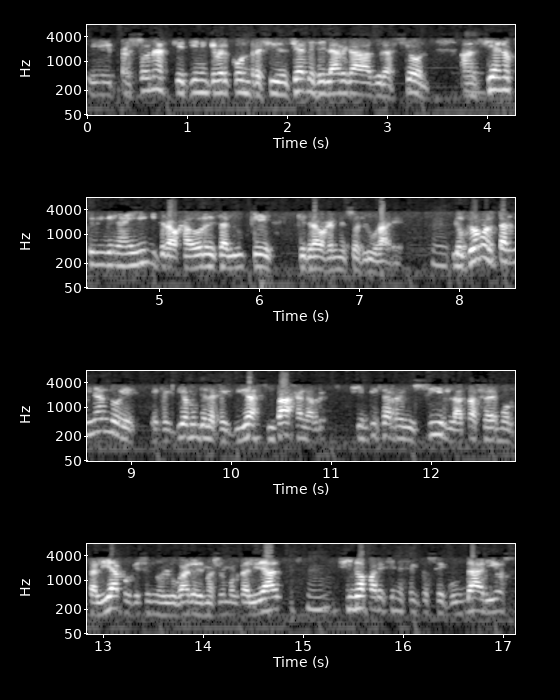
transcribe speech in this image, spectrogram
eh, personas que tienen que ver con residenciales de larga duración, ancianos que viven ahí y trabajadores de salud que, que trabajan en esos lugares. Lo que vamos a estar mirando es efectivamente la efectividad, si baja, la, si empieza a reducir la tasa de mortalidad, porque es uno de los lugares de mayor mortalidad, si no aparecen efectos secundarios,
